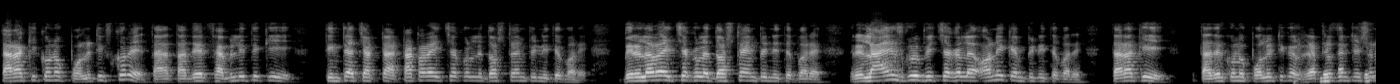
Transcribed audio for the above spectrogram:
তারা কি কোনো পলিটিক্স করে? তা- তাদের ফ্যামিলিতে কি তিনটা চারটা টাটারা ইচ্ছা করলে দশটা এমপি নিতে পারে বিরলারা ইচ্ছা করলে দশটা এমপি নিতে পারে রিলায়েন্স গ্রুপ ইচ্ছা করলে অনেক এমপি নিতে পারে। তারা কি তাদের কোনো পলিটিক্যাল রেপ্রেজেন্টেশন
